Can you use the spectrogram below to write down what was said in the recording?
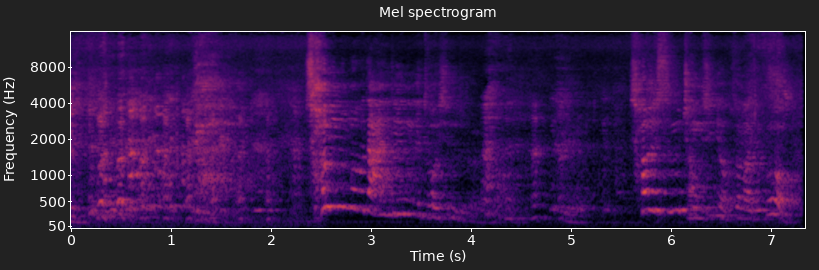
서 있는 것보다 앉아 있는 게 더 힘들어요. 예. 서 있으면 정신이 없어가지고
